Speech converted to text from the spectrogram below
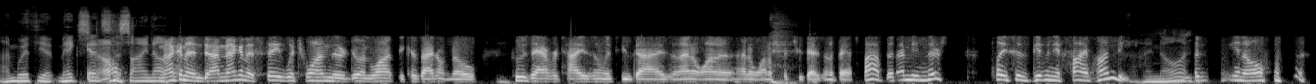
I'm with you. It makes you sense know? to sign up. I'm not going to. I'm not going to say which one they're doing what because I don't know who's advertising with you guys, and I don't want to. I don't want to put you guys in a bad spot. But I mean, there's places giving you five hundred. I know it. But you know,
